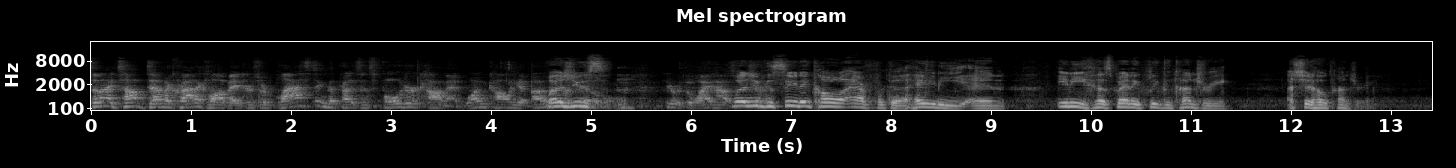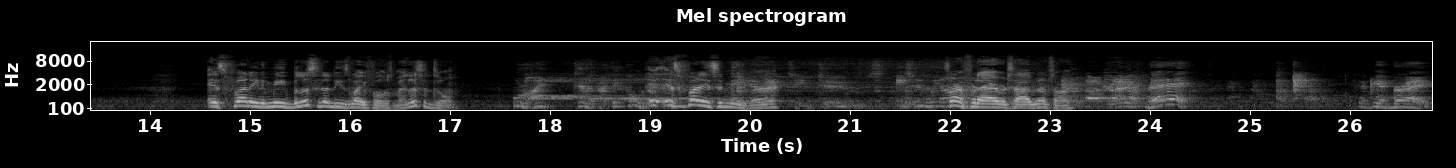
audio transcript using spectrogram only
Tonight, top Democratic lawmakers are blasting the president's vulgar comment, one calling it Well, as you unforgivable. Here with the White House. Well, as you can see, they call Africa, Haiti, and any Hispanic speaking country a shithole country. It's funny to me, but listen to these white folks, man. Listen to them. All right, telepathic bulldog. It- It's funny to me, man. Active dudes. It's who we are. Sorry for the advertisement. I'm sorry. Ready? Should be a break.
